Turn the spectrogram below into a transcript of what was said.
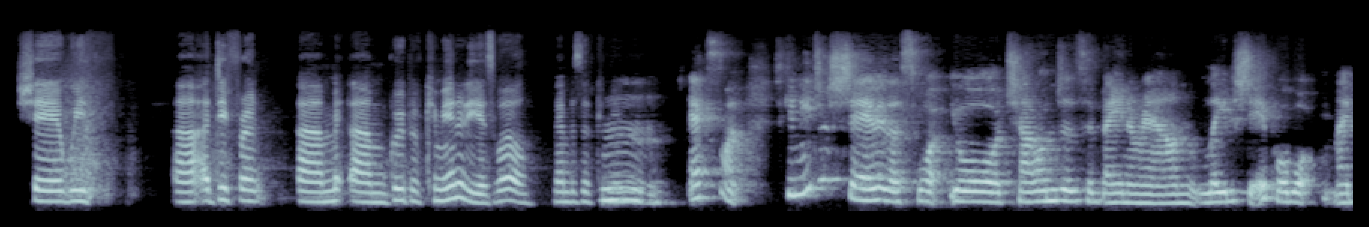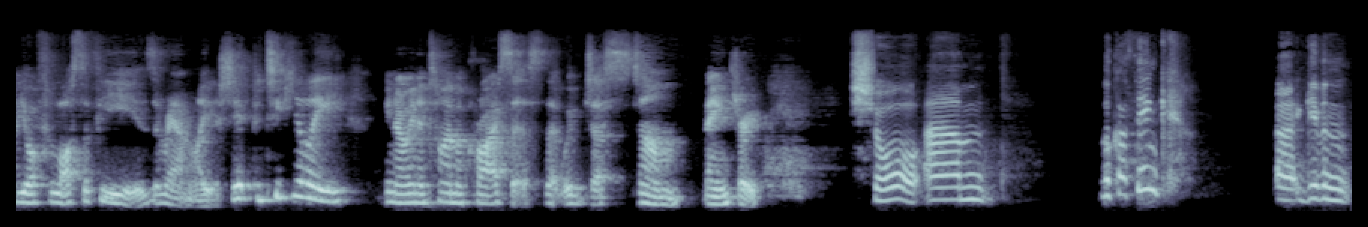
share with uh, a different um, um, group of community as well, members of community. Mm, excellent. So, can you just share with us what your challenges have been around leadership, or what maybe your philosophy is around leadership, particularly you know in a time of crisis that we've just um, been through? Sure. Um, look, I think uh, given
